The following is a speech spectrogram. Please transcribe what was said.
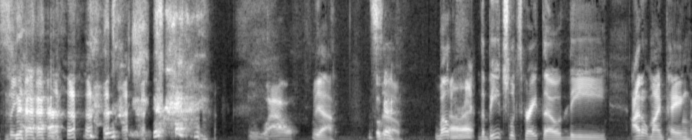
So yeah, wow. yeah. So, Okay. well, All right. the beach looks great though. The I don't mind paying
